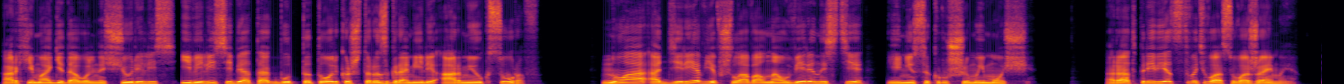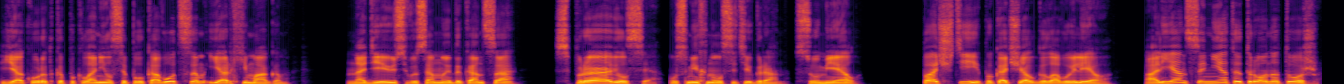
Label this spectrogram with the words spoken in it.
Архимаги довольно щурились и вели себя так, будто только что разгромили армию ксуров. Ну а от деревьев шла волна уверенности и несокрушимой мощи. Рад приветствовать вас, уважаемые. Я коротко поклонился полководцам и архимагам. Надеюсь, вы со мной до конца? Справился, усмехнулся Тигран. Сумел. Почти, покачал головой Лео. Альянса нет и трона тоже.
